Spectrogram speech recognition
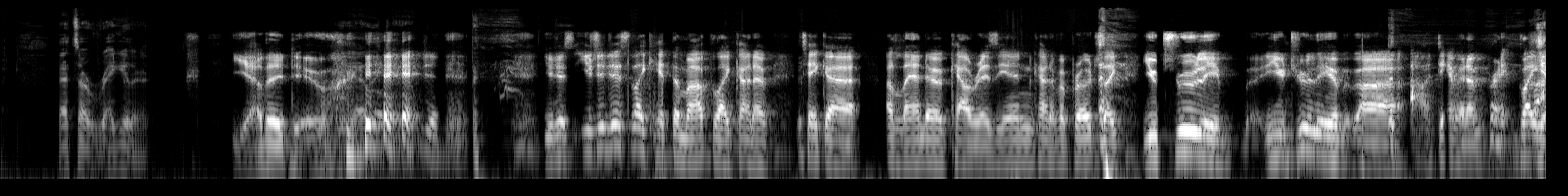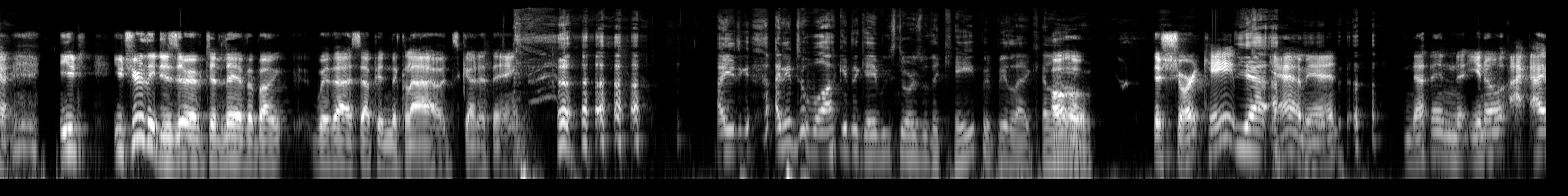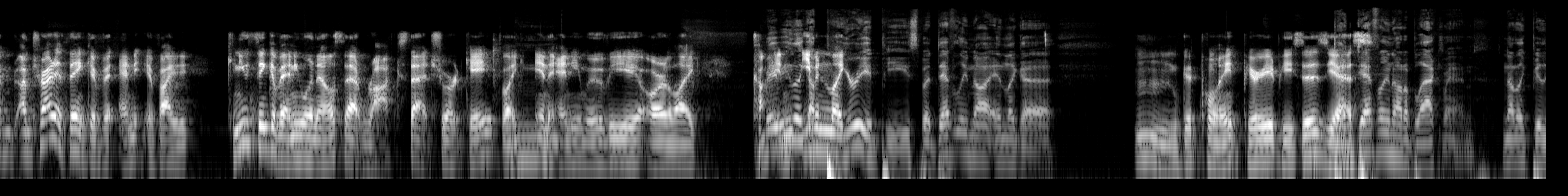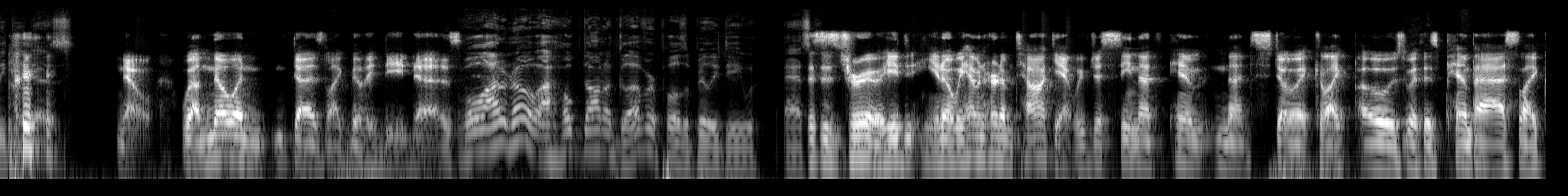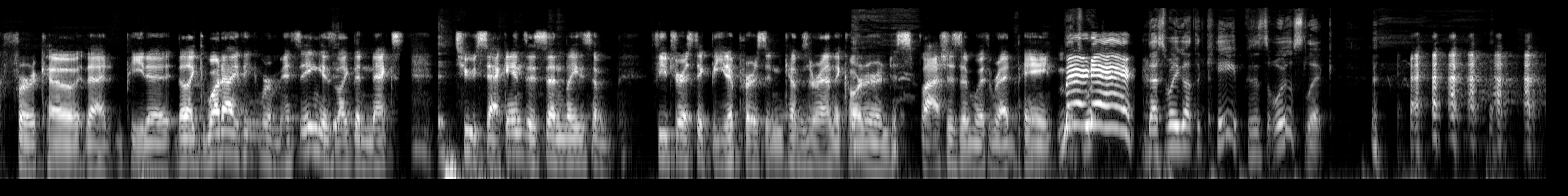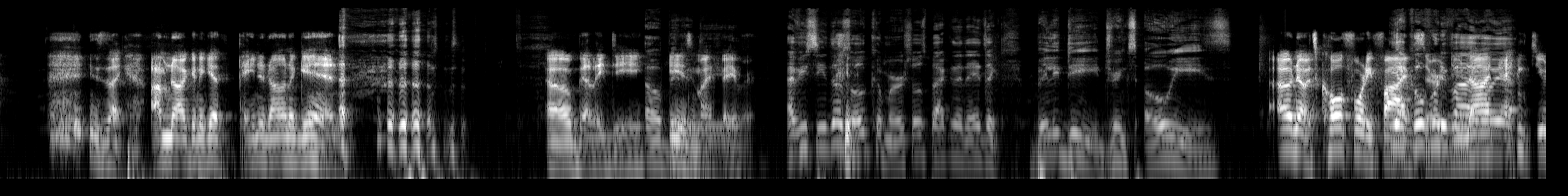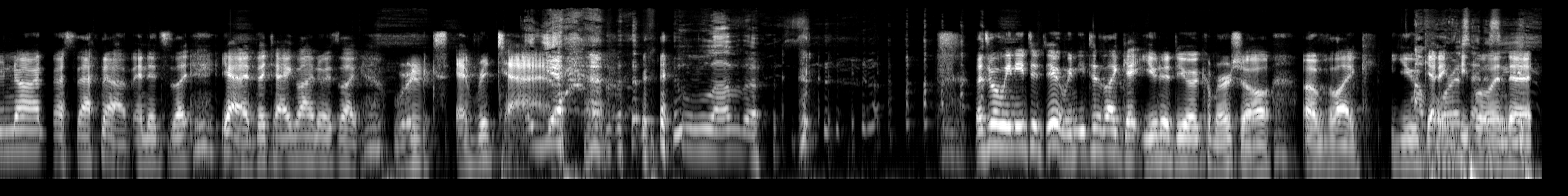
that's our regular." yeah, they do. Yeah, they you just you should just like hit them up, like kind of take a a Lando Calrissian kind of approach. Like you truly, you truly, uh, ah, damn it, I'm blank. blank you, you truly deserve to live among with us up in the clouds, kind of thing. I need to I need to walk into gaming stores with a cape and be like, "Hello." Oh. The short cape? Yeah. Yeah, man. Nothing. You know, I, I'm I'm trying to think if any if I can you think of anyone else that rocks that short cape like in Mm. any movie or like Maybe in- like even a like period piece, but definitely not in like a hmm, good point. Period pieces. Yes. definitely not a black man. Not like Billy Dee does. no. Well, no one does like Billy Dee does. well, I don't know. I hope Donald Glover pulls a Billy Dee ass. This is true. He, you know, we haven't heard him talk yet. We've just seen that him in that stoic like pose with his pimp ass like fur coat. That Peta, like what I think we're missing is like the next two seconds is suddenly some futuristic Peta person comes around the corner and just splashes him with red paint. That's what- Murder! That's why you got the cape because it's oil slick. He's like, I'm not gonna get painted on again. Oh, Billy Dee. Oh, he Billy is my favorite. Have you seen those old commercials back in the day? It's like Billy Dee drinks OEs. Oh no, it's Colt 45, Yeah, Colt sir. 45, Do not oh, yeah. do not mess that up. And it's like yeah, the tagline was like works every time. Yeah, love those. That's what we need to do. We need to like get you to do a commercial of like you getting people Hennessy. into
